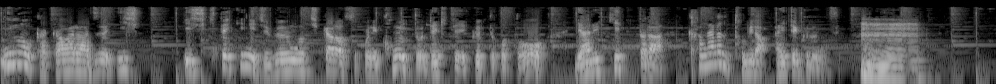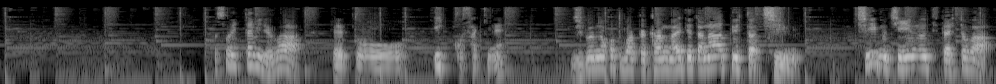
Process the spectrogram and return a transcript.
にもかかわらず意識、意識的に自分の力をそこにコミットできていくってことをやりきったら、必ず扉開いてくるんですよ。うんうん。そういった意味では、えっと、一個先ね、自分のことばっか考えてたなっていう人はチーム。チーム、チームって言った人は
